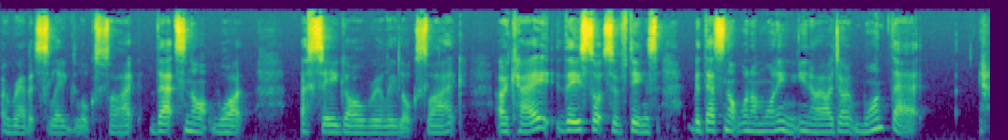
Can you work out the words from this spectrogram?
a rabbit's leg looks like. That's not what a seagull really looks like. Okay? These sorts of things. But that's not what i'm wanting. You know i don't want that.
